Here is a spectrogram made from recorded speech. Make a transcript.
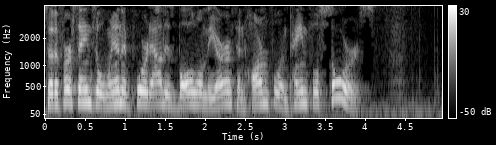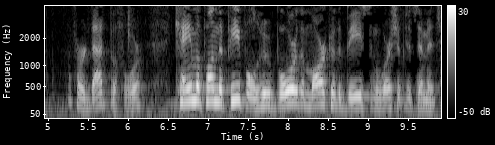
So the first angel went and poured out his bowl on the earth, and harmful and painful sores. I've heard that before. Came upon the people who bore the mark of the beast and worshipped its image.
